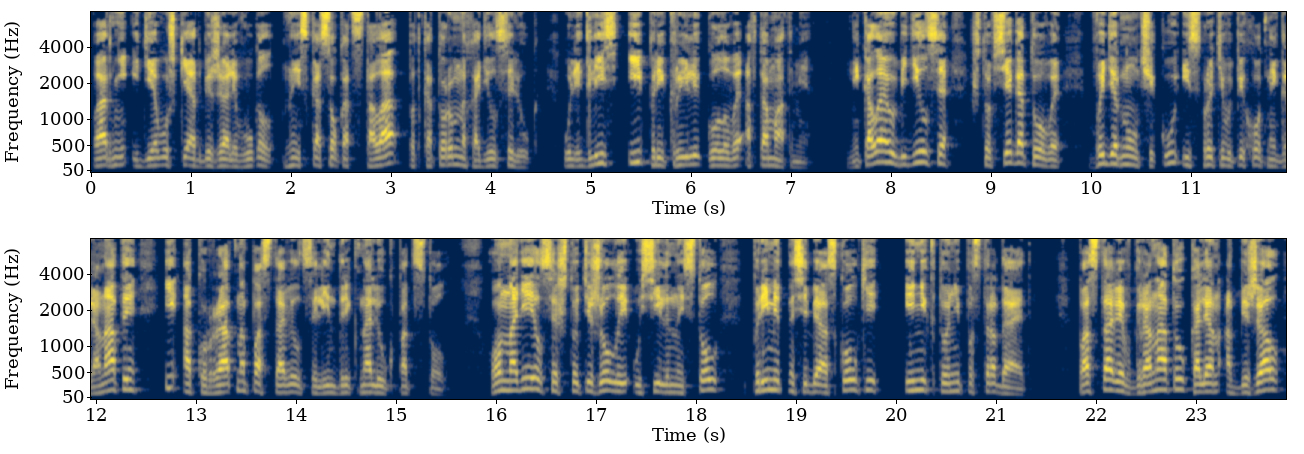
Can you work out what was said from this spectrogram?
Парни и девушки отбежали в угол наискосок от стола, под которым находился люк. Улеглись и прикрыли головы автоматами. Николай убедился, что все готовы, выдернул чеку из противопехотной гранаты и аккуратно поставил цилиндрик на люк под стол. Он надеялся, что тяжелый усиленный стол примет на себя осколки и никто не пострадает. Поставив гранату, Колян отбежал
